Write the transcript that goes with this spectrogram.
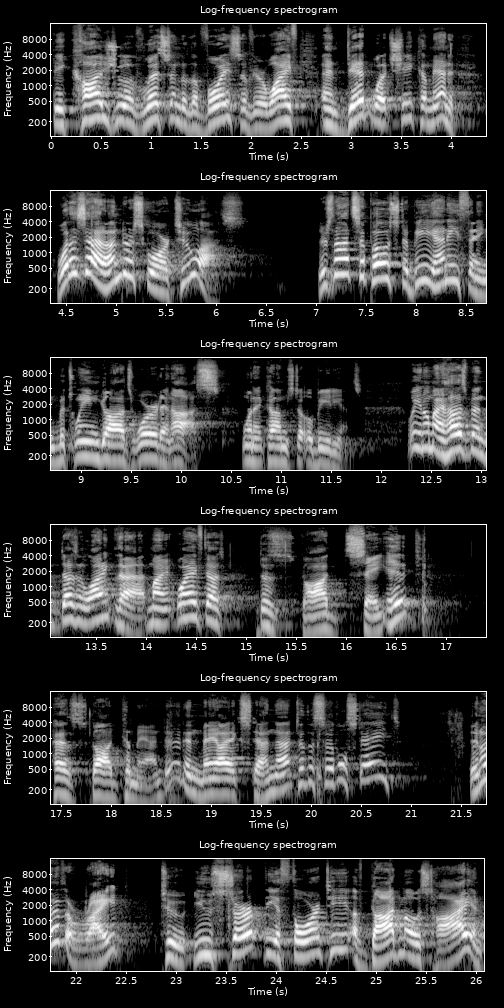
Because you have listened to the voice of your wife and did what she commanded. What does that underscore to us? There's not supposed to be anything between God's word and us when it comes to obedience. Well, you know, my husband doesn't like that. My wife does. Does God say it? Has God commanded? And may I extend that to the civil state? They don't have the right to usurp the authority of God Most High and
